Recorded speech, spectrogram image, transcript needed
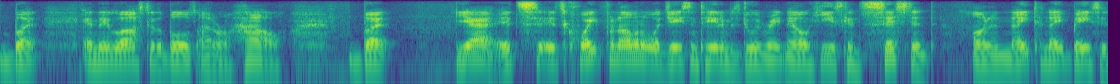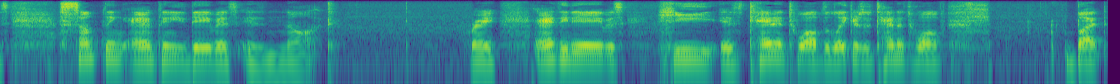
but and they lost to the Bulls. I don't know how, but yeah, it's it's quite phenomenal what Jayson Tatum is doing right now. He's consistent on a night to night basis, something Anthony Davis is not. Right? Anthony Davis, he is 10 and 12. The Lakers are 10 and 12, but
